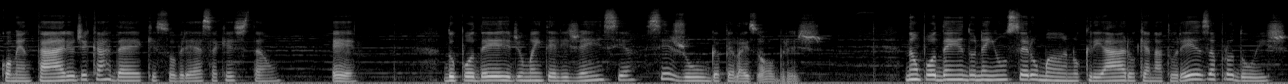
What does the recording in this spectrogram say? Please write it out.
Comentário de Kardec sobre essa questão é: do poder de uma inteligência se julga pelas obras. Não podendo nenhum ser humano criar o que a natureza produz,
